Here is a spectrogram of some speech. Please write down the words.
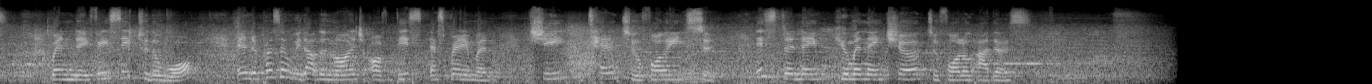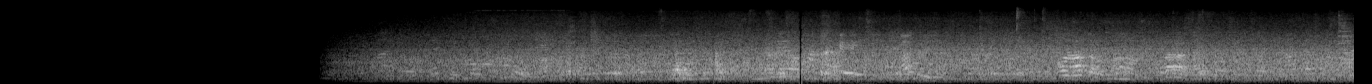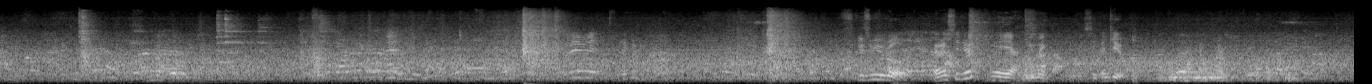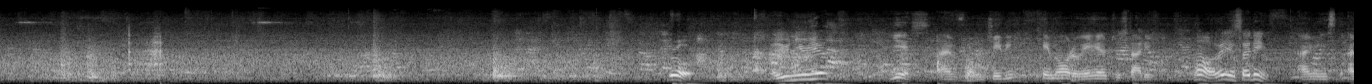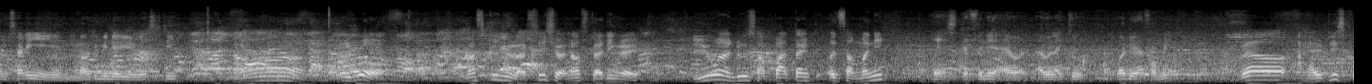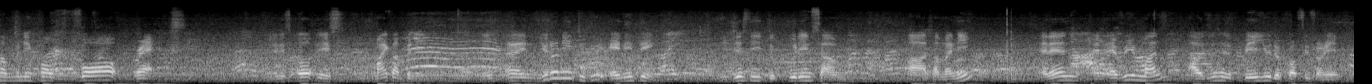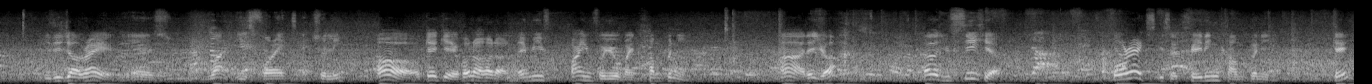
when they face it to the wall, and the person without the knowledge of this experiment, she tend to follow it suit. It's the name human nature to follow others. Excuse me bro, can I sit here? Yeah, yeah, you may. You may sit. Thank you. Bro, are you new here? Yes, I'm from JB. Came all the way here to study. Oh, where are you studying? I'm in, I'm studying in Multimedia University. Ah, hey bro, I'm asking you like, since you're now studying right, do you want to do some part-time to earn some money? Yes, definitely. I would, I would like to. What do you have for me? Well, I have this company called Forex. And it's, oh, it's my company. And you don't need to do anything. You just need to put in some uh, some money and then and every month I'll just have to pay you the profit from it. Easy job, right? Yes. What is forex actually? Oh, okay, okay. Hold on, hold on. Let me find for you my company. Ah, there you are. Well, you see here, Forex is a trading company. Okay?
